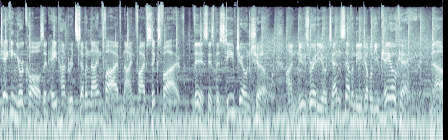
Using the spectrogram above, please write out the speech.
Taking your calls at 800 795 9565. This is The Steve Jones Show on News Radio 1070 WKOK. Now,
